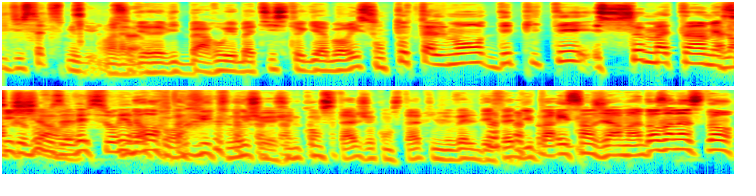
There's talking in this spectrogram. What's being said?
17 minutes. Voilà, David Barou et Baptiste Gabory sont totalement dépités ce matin. Merci Alors que Charles. Vous, vous avez le sourire Non, en pas du tout. Je, je ne constate, je constate une nouvelle défaite du Paris Saint-Germain. Dans un instant,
